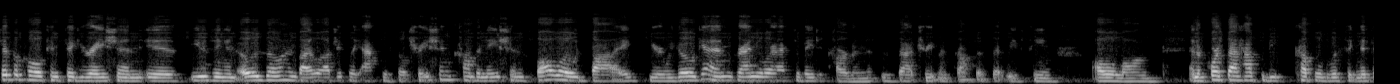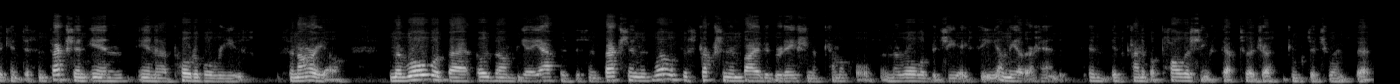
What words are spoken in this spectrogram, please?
typical configuration is using an ozone and biologically active filtration combination followed by, here we go again, granular activated carbon. This is that treatment process that we've seen all along. And of course that has to be coupled with significant disinfection in, in a potable reuse scenario. And the role of that ozone BAF is disinfection as well as destruction and biodegradation of chemicals. And the role of the GAC, on the other hand, is, is kind of a polishing step to address the constituents that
